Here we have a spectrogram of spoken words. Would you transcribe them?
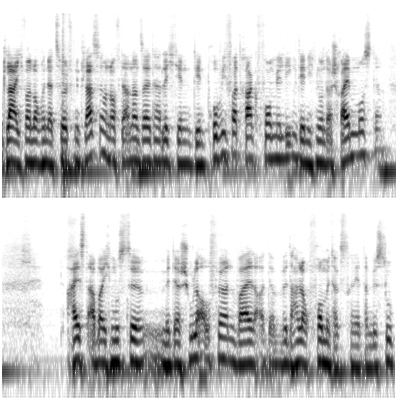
klar, ich war noch in der 12. Klasse und auf der anderen Seite hatte ich den, den Profivertrag vor mir liegen, den ich nur unterschreiben musste. Heißt aber, ich musste mit der Schule aufhören, weil da wird halt auch vormittags trainiert, dann bist du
